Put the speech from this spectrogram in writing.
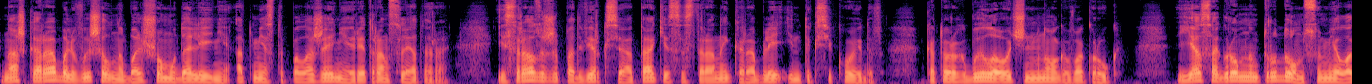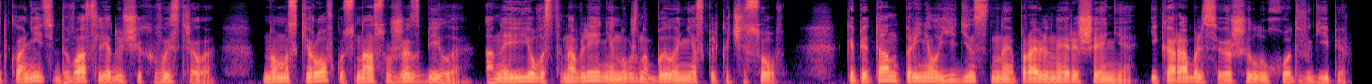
Наш корабль вышел на большом удалении от местоположения ретранслятора и сразу же подвергся атаке со стороны кораблей интоксикоидов, которых было очень много вокруг. Я с огромным трудом сумел отклонить два следующих выстрела, но маскировку с нас уже сбило, а на ее восстановление нужно было несколько часов. Капитан принял единственное правильное решение, и корабль совершил уход в гипер.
